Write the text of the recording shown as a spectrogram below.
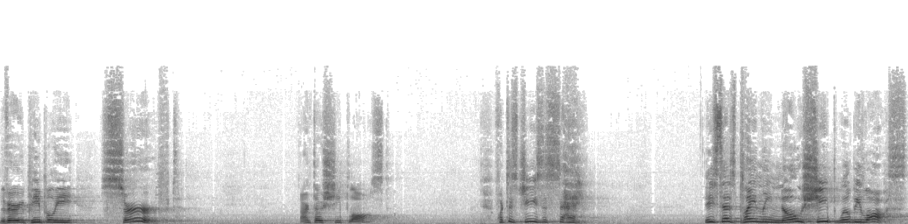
the very people he served. Aren't those sheep lost? What does Jesus say? He says plainly, no sheep will be lost.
